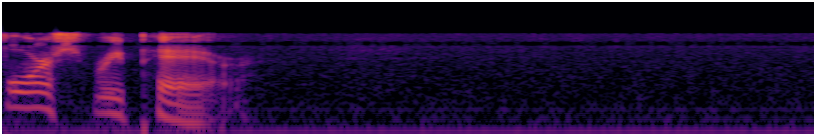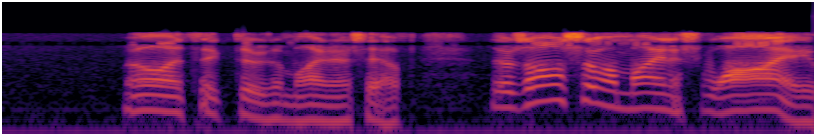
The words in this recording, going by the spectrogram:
force repair. No, I think there's a minus F. There's also a minus Y,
